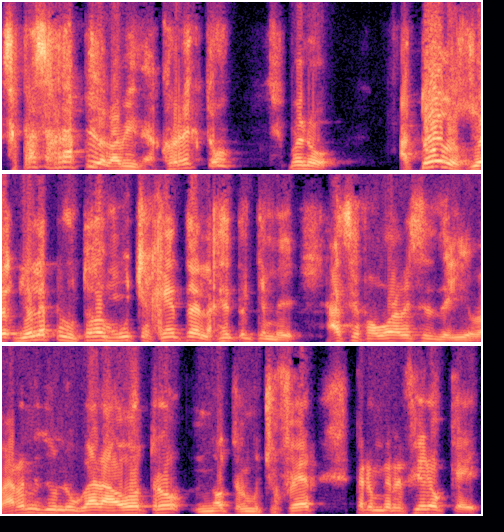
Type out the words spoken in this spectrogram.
Se pasa rápido la vida, ¿correcto? Bueno, a todos. Yo, le he preguntado a mucha gente, a la gente que me hace favor a veces de llevarme de un lugar a otro, no tengo mucho fer, pero me refiero que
